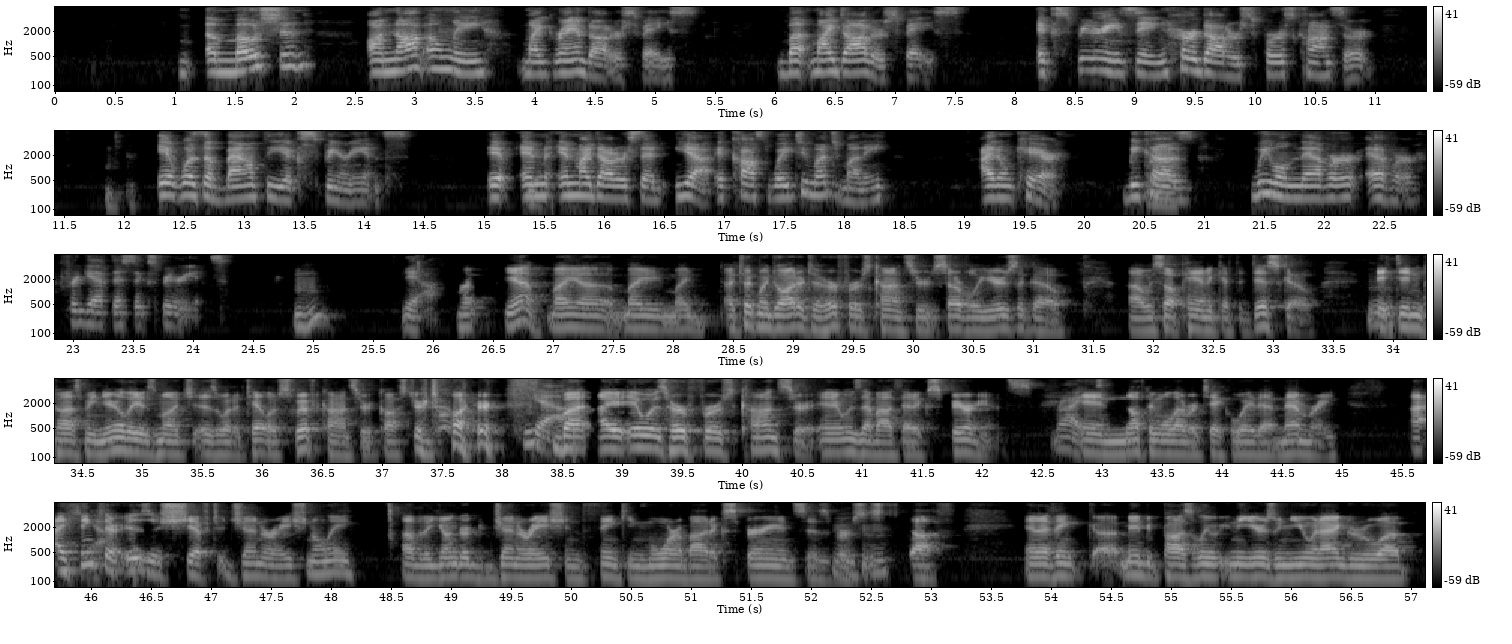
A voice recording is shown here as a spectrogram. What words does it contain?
emotion on not only my granddaughter's face, but my daughter's face, experiencing her daughter's first concert. Mm-hmm. It was about the experience. It and yeah. and my daughter said, "Yeah, it costs way too much money. I don't care because right. we will never ever forget this experience." Mm-hmm. Yeah. My, yeah, my uh my my I took my daughter to her first concert several years ago. Uh, we saw Panic at the Disco. Mm-hmm. It didn't cost me nearly as much as what a Taylor Swift concert cost your daughter. Yeah. But I, it was her first concert and it was about that experience. Right. And nothing will ever take away that memory. I think yeah. there is a shift generationally of the younger generation thinking more about experiences versus mm-hmm. stuff. And I think uh, maybe possibly in the years when you and I grew up,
